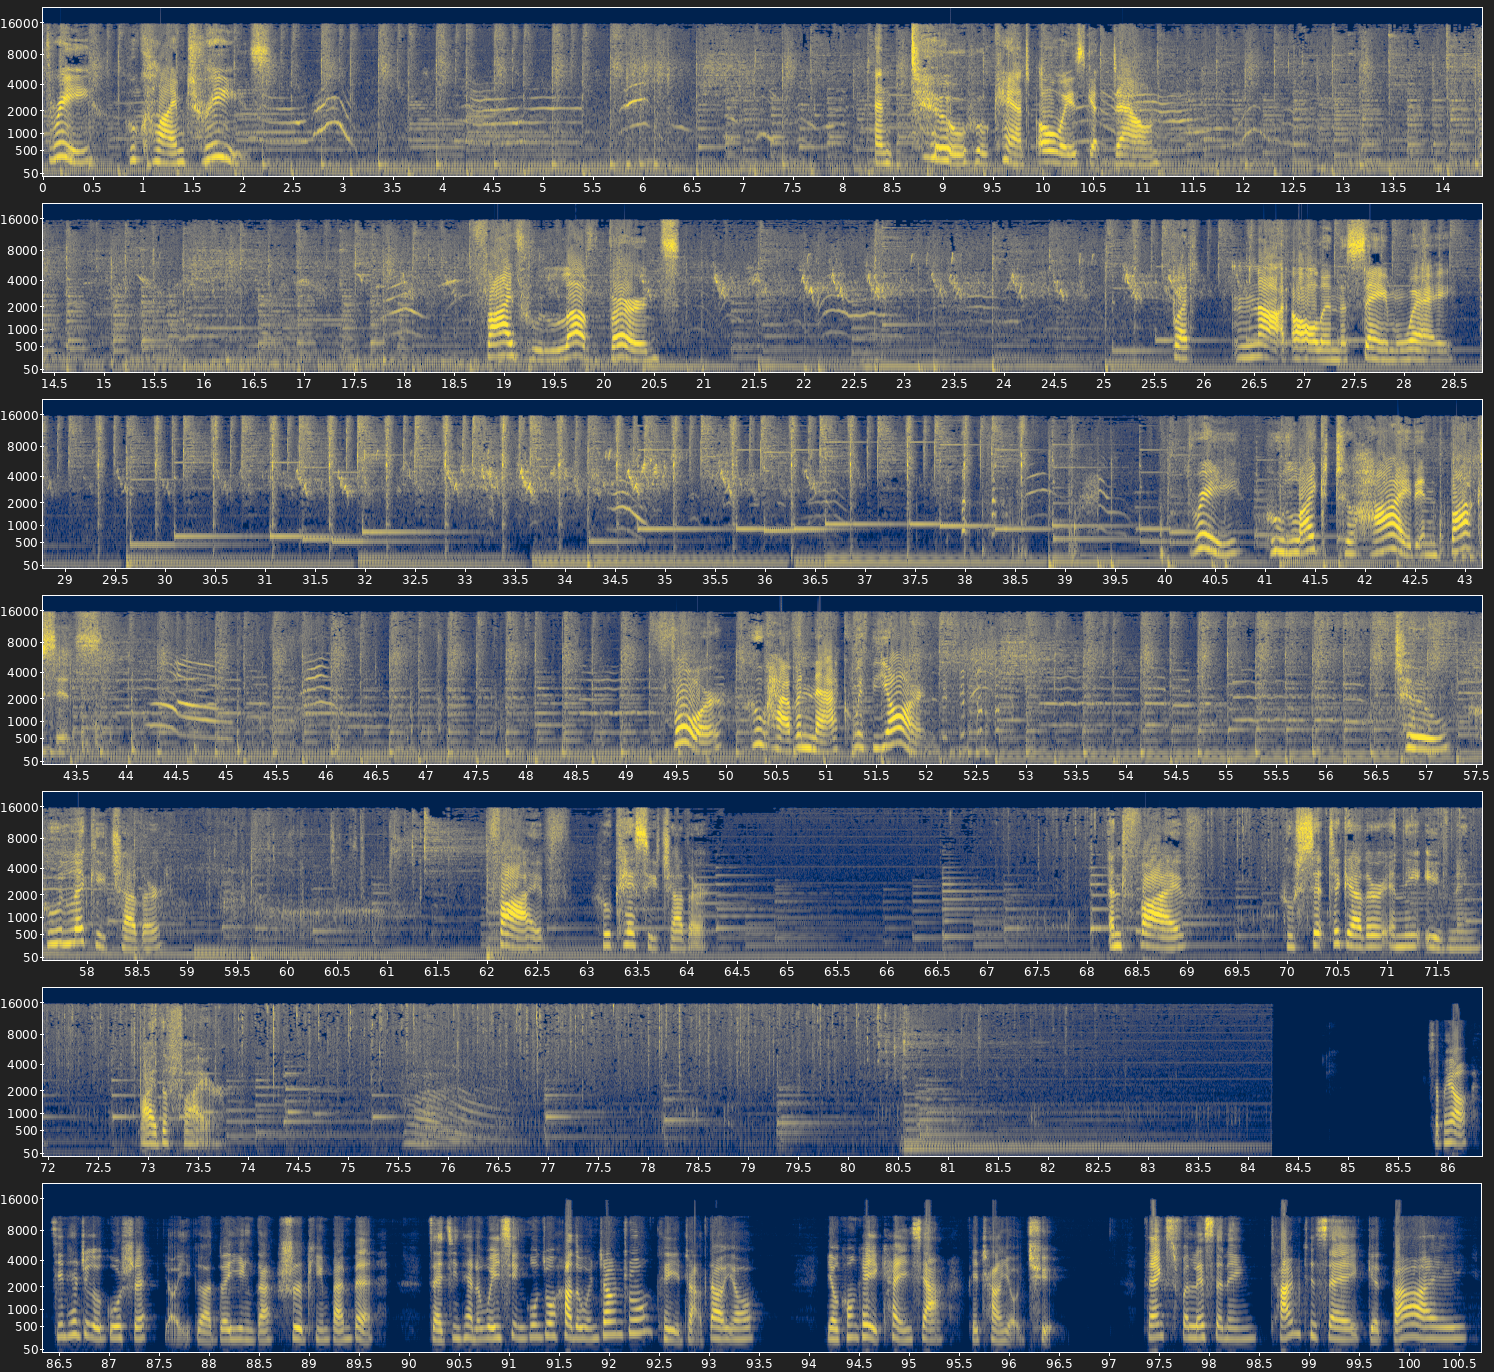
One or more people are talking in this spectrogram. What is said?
Three who climb trees. And two who can't always get down. Five who love birds. But not all in the same way. Three who like to hide in boxes. Four who have a knack with yarn. Two who lick each other. Five who kiss each other. And five who sit together in the evening by the fire. 小朋友，今天这个故事有一个对应的视频版本，在今天的微信公众号的文章中可以找到哟。有空可以看一下，非常有趣。Thanks for listening. Time to say goodbye.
